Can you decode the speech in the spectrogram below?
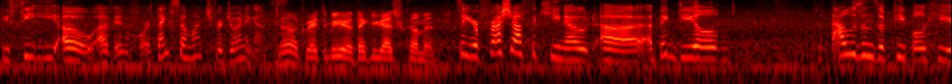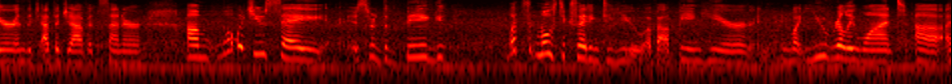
the, CEO of Infor. Thanks so much for joining us. No, great to be here. Thank you guys for coming. So you're fresh off the keynote, uh, a big deal, thousands of people here the, at the Javits Center. Um, what would you say is sort of the big, what's most exciting to you about being here and, and what you really want uh,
